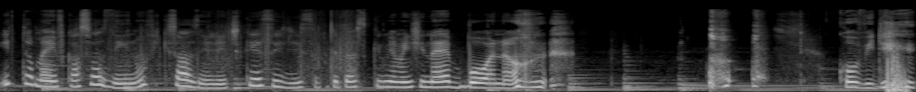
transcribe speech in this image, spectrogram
E também ficar sozinho. Não fique sozinho, gente. Esqueci disso. Porque parece que minha mente não é boa, não. Covid.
